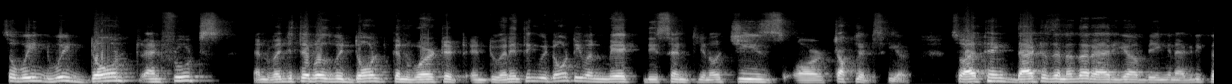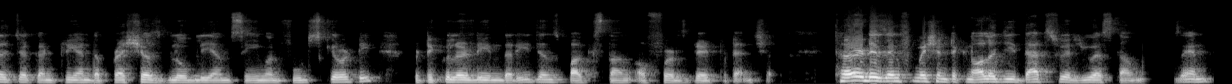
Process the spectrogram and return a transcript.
So we we don't and fruits and vegetables we don't convert it into anything we don't even make decent you know cheese or chocolates here so I think that is another area being an agriculture country and the pressures globally I'm seeing on food security, particularly in the regions Pakistan offers great potential. Third is information technology. That's where US comes in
